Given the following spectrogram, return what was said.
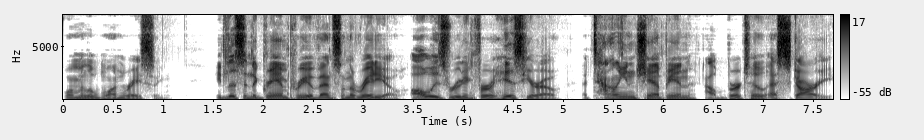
Formula One racing. He'd listen to Grand Prix events on the radio, always rooting for his hero, Italian champion Alberto Ascari.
